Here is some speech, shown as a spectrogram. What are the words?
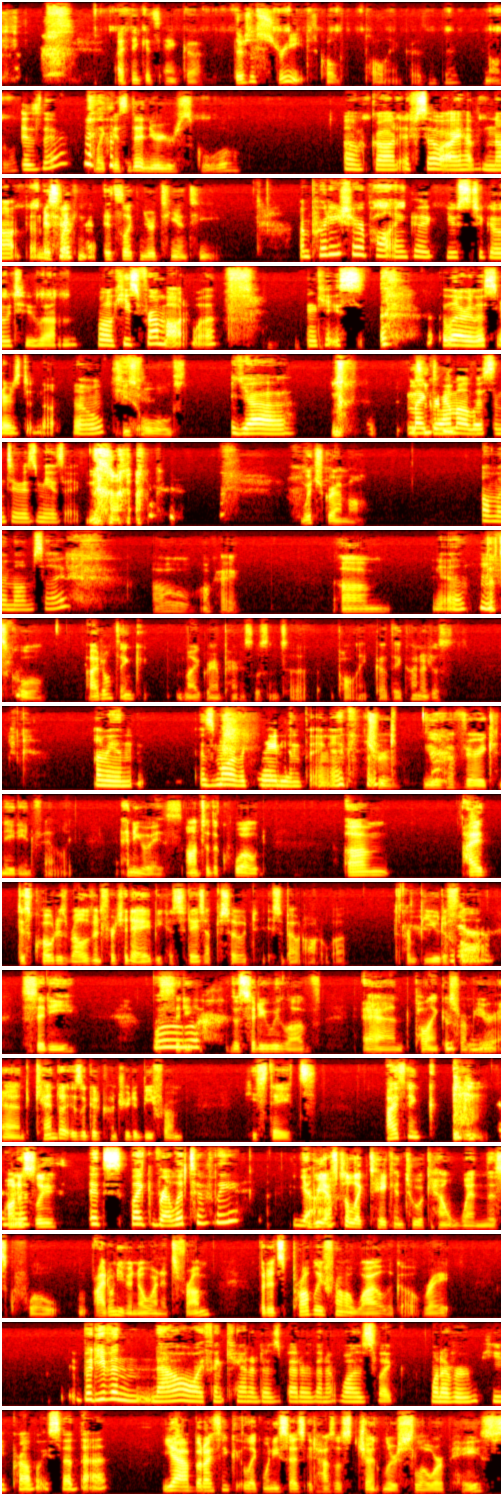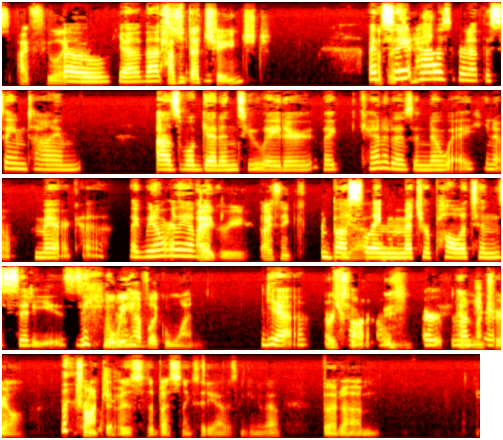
I think it's Anka. There's a street called Paul Anka, isn't there in Ottawa? Is there? Like, isn't it near your school? Oh god, if so I have not been It's like it. it's like near TNT. I'm pretty sure Paul Anka used to go to um well, he's from Ottawa. In case our listeners did not know. He's old. Yeah. My Isn't grandma listened to his music Which grandma? on my mom's side. Oh, okay. Um, Yeah. that's cool. I don't think my grandparents listened to Paul Anka. They kind of just I mean, it's more of a Canadian thing, I think. true. You have very Canadian family. Anyways, on to the quote. Um, I this quote is relevant for today because today's episode is about Ottawa, our beautiful Yeah. city, the city, the city we love. And Paul Anka's from mm-hmm. here, and Canada is a good country to be from. He states, "I think, mm-hmm. honestly, It's like relatively yeah. we have to like take into account when this quote. I don't even know when it's from, but it's probably from a while ago, right? But even now I think Canada's better than it was like whenever he probably said that. Yeah, but I think like when he says it has a gentler, slower pace, I feel like oh, yeah, that hasn't that changed? I'd Has say it has, but at the same time, as we'll get into later, like Canada is in no way, you know, America. Like we don't really have I agree. I think bustling metropolitan cities. well, we have like one yeah, or Toronto. or Montreal. Montreal. Toronto is the bustling city I was thinking about. But um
